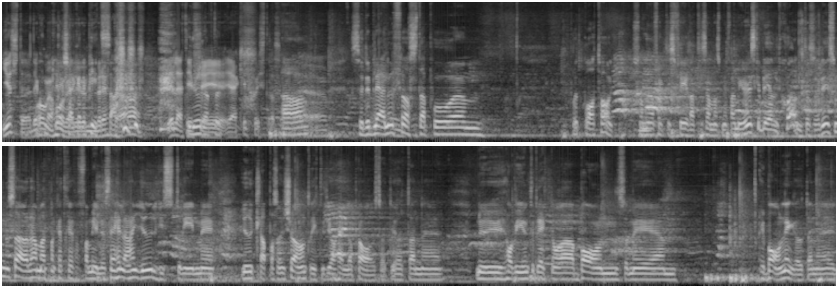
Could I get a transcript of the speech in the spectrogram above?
Just det, det kommer Och jag ihåg. käkade Du pizza. Ja, det lät i och för sig jäkligt schysst alltså. Ja. Så det blir nu första på, ehm, på ett bra tag som jag faktiskt firar tillsammans med familjen. Det ska bli jävligt skönt alltså. Det är som du säger, det här med att man kan träffa familjen. Sen hela den här julhysterin med julklappar, så kör inte riktigt jag heller på. Så att, utan, eh, nu har vi ju inte direkt några barn som är, ehm, är längre. Utan eh,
